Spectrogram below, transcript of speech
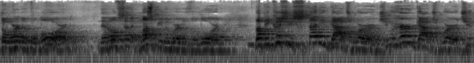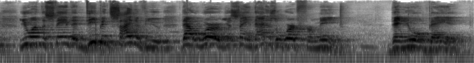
the word of the Lord, then all of a sudden it must be the word of the Lord. But because you studied God's words, you heard God's words, you, you understand that deep inside of you, that word, you're saying, that is a word for me, then you obey it.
